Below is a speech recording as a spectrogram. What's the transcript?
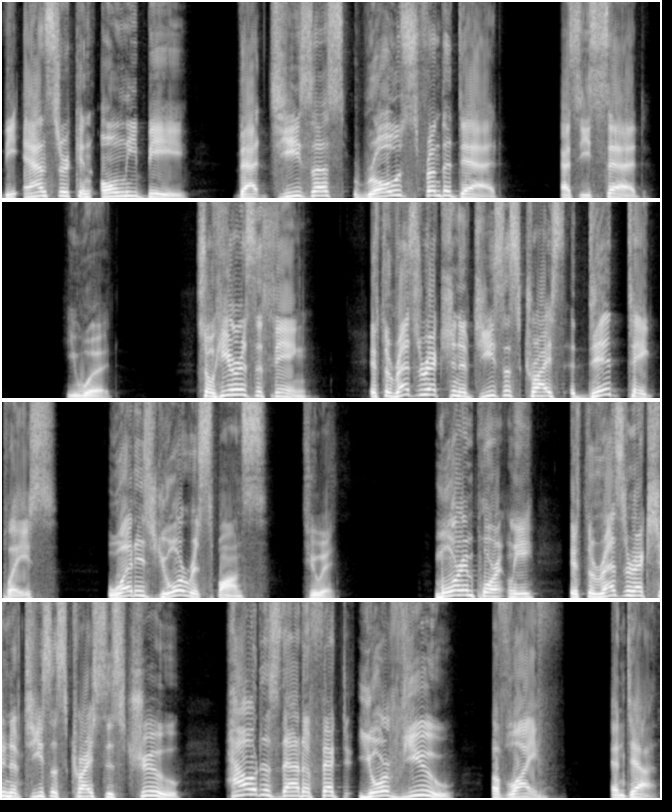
The answer can only be that Jesus rose from the dead as he said he would. So here is the thing if the resurrection of Jesus Christ did take place, what is your response to it? More importantly, if the resurrection of Jesus Christ is true, how does that affect your view of life and death?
